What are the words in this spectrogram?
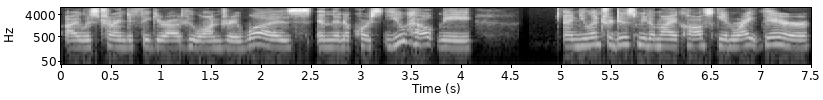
I was trying to figure out who Andre was. And then of course you helped me and you introduced me to Mayakovsky, and right there,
